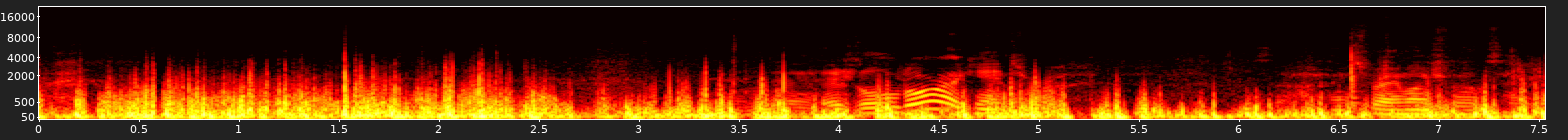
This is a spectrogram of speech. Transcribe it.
Uh, there's a little door I came through very much, folks.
